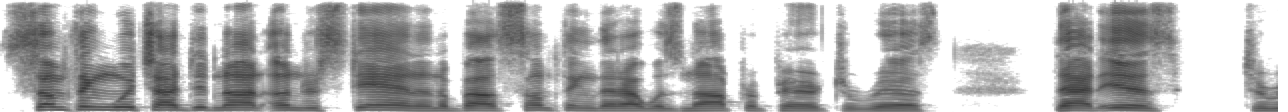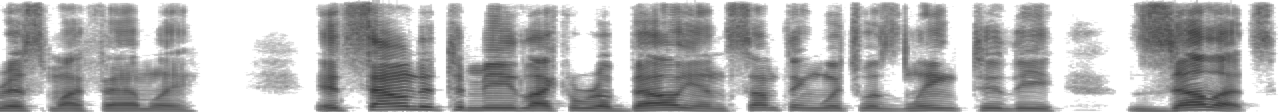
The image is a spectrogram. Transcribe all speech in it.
something which I did not understand, and about something that I was not prepared to risk. That is, to risk my family. It sounded to me like a rebellion, something which was linked to the zealots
